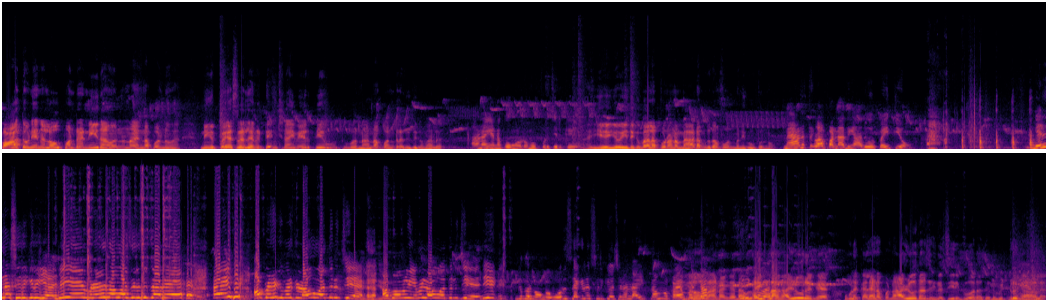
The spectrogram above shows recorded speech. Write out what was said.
பார்த்தோன்னே நான் லவ் பண்றேன். நீ தான் வேணும் நான் என்ன பண்ணுவேன்? நீங்க பேசுறதுல எனக்கு டென்ஷன் ஆகி வேர்த்தையே போறேன். நான் என்ன பண்றது இதுக்கு மேல? ஆனா எனக்கு உங்களுக்கு ரொம்ப பிடிச்சிருக்கு. ஐயோ இதுக்கு மேல போனா நான் மேடம்க்கு தான் ஃபோன் பண்ணி கூப்பிடணும். மேடத்துக்குலாம் பண்ணாதீங்க அது ஒரு பைத்தியம். என்ன சிரிக்கிறீங்க? நீ பிரேமமா சிரிச்சுட்டாரு? ஐ, அப்ப எனக்கு எனக்கு லவ் வந்துருச்சு. அப்ப உங்களுக்கு எவ்வளவு லவ் வந்துருச்சு? நீ இங்க பாருங்க உங்க ஒரு செகண்ட் சிரிக்க வச்சனா லைஃப் லாங் உங்க கல்யாணம் பண்ணிட்டா வேணாங்க நான் லைஃப் லாங் அழுவுறேங்க. உங்களை கல்யாணம் பண்ணா அழுவதான் செய்யணும் சிரிப்பு வராது என்ன விட்டுருங்க ஆளை.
